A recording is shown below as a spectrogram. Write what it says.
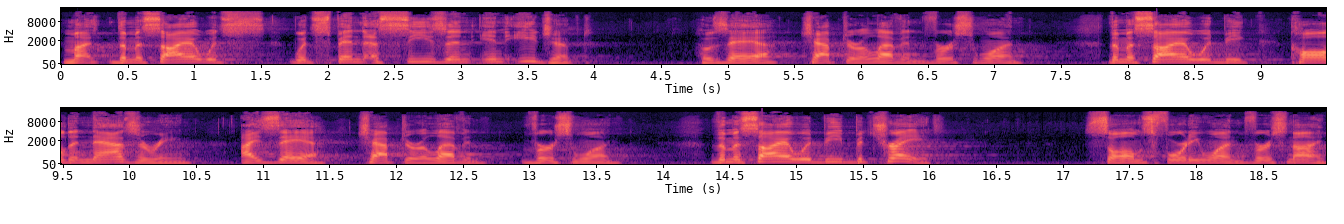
The Messiah would, would spend a season in Egypt, Hosea chapter 11, verse 1. The Messiah would be called a Nazarene, Isaiah chapter 11, verse 1. The Messiah would be betrayed, Psalms 41, verse 9.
